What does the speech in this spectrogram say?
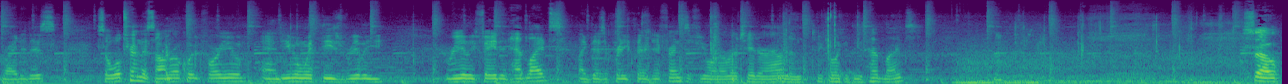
bright it is. So we'll turn this on real quick for you. And even with these really really faded headlights. Like there's a pretty clear difference if you want to rotate around and take a look at these headlights. So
